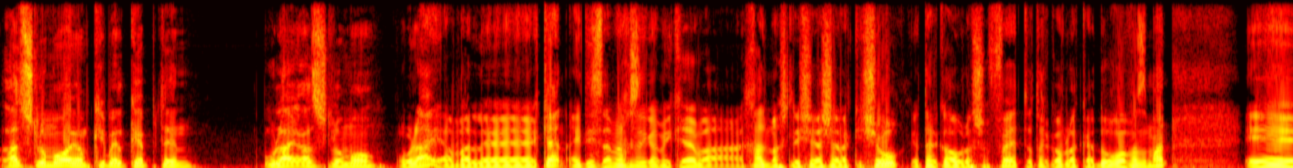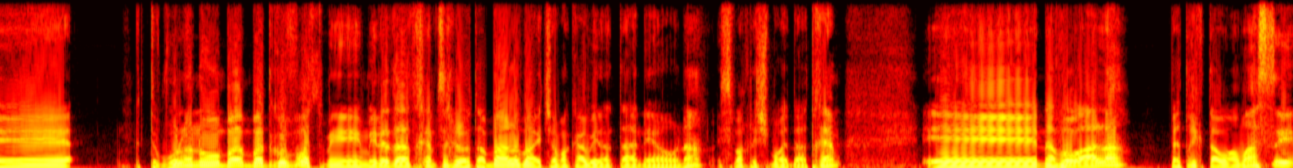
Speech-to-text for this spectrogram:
רז שלמה היום קיבל קפטן. אולי רז שלמה. אולי, אבל אה, כן, הייתי שמח שזה גם יקרה באחד מהשלישייה של הקישור, יותר קרוב לשופט, יותר קרוב לכדור רוב הזמן. אה, כתבו לנו בתגובות, מי, מי לדעתכם צריך להיות הבעל הבית של מכבי נתניה העונה, אשמח לשמוע את דעתכם. אה, נעבור הלאה, פטריק טוואמאסי,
